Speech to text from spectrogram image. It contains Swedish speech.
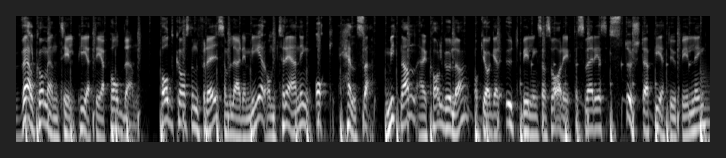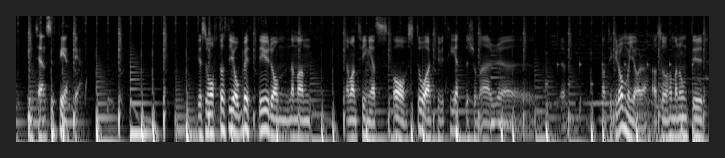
Välkommen till PT-podden. Podcasten för dig som vill lära dig mer om träning och hälsa. Mitt namn är Karl Gulla och jag är utbildningsansvarig för Sveriges största PT-utbildning, Intensiv PT. Det som oftast är jobbigt, det är ju de när man, när man tvingas avstå aktiviteter som är, eh, eh man tycker om att göra. Alltså har man ont i,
